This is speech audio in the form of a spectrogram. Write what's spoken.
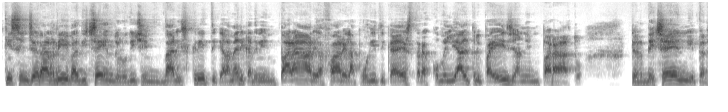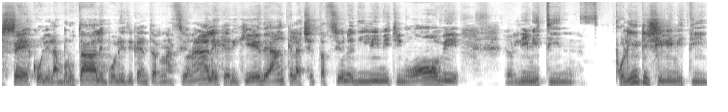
Kissinger arriva dicendo, lo dice in vari scritti, che l'America deve imparare a fare la politica estera come gli altri paesi hanno imparato per decenni, per secoli, la brutale politica internazionale che richiede anche l'accettazione di limiti nuovi, eh, limiti politici, limiti,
